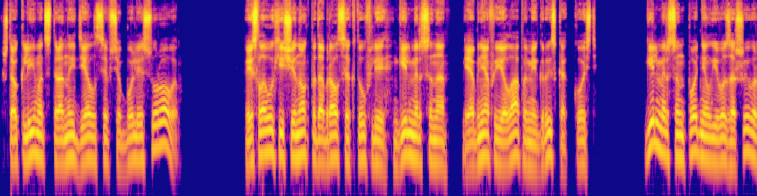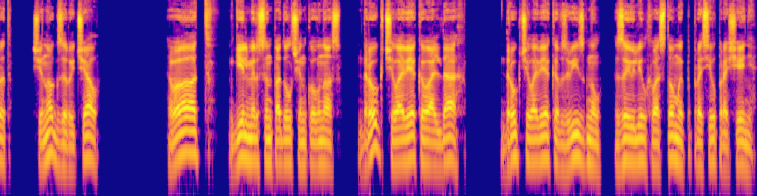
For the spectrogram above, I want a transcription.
что климат страны делался все более суровым. Веслоухий щенок подобрался к туфле Гильмерсона и, обняв ее лапами, грыз как кость. Гильмерсон поднял его за шиворот, щенок зарычал. «Вот», — Гильмерсон подул щенку в нос, — «друг человека во льдах». Друг человека взвизгнул, заявил хвостом и попросил прощения.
